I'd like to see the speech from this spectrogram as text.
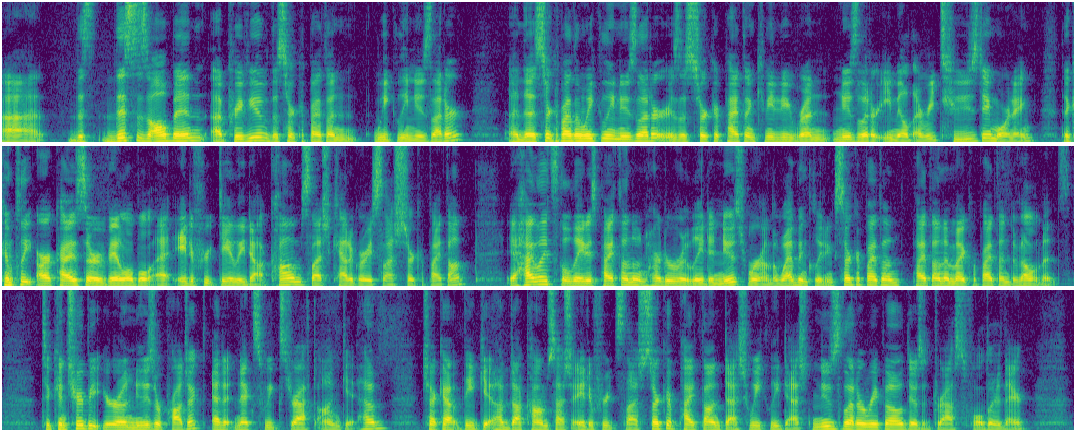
Uh, this, this has all been a preview of the CircuitPython weekly newsletter. Uh, the CircuitPython weekly newsletter is a CircuitPython community run newsletter emailed every Tuesday morning. The complete archives are available at adafruitdaily.com slash category slash CircuitPython. It highlights the latest Python and hardware-related news from around the web, including CircuitPython, Python, and MicroPython developments. To contribute your own news or project, edit next week's draft on GitHub. Check out the github.com slash adafruit slash circuitpython dash weekly dash newsletter repo. There's a drafts folder there.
